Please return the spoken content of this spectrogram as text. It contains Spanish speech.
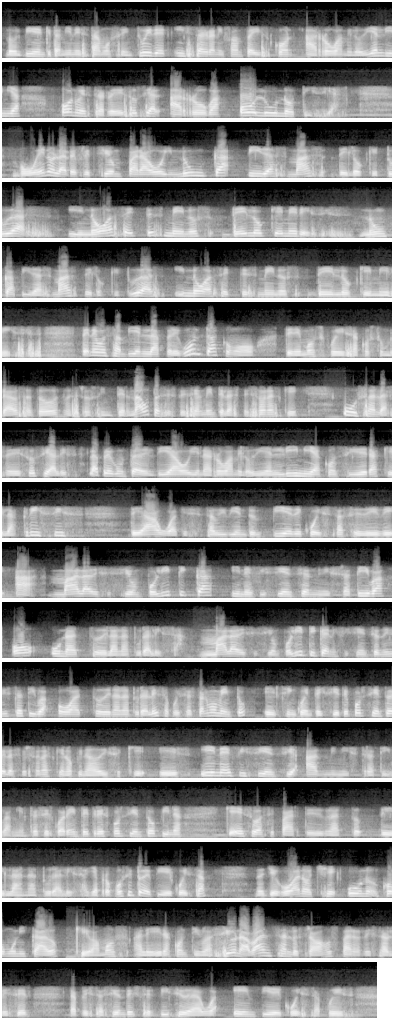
No olviden que también estamos en Twitter, Instagram y fanpage con arroba melodía en línea o nuestra red social arroba Olu Noticias. Bueno, la reflexión para hoy, nunca pidas más de lo que tú das y no aceptes menos de lo que mereces. Nunca pidas más de lo que tú das y no aceptes menos de lo que mereces. Tenemos también la pregunta, como tenemos pues acostumbrados a todos nuestros internautas, especialmente las personas que usan las redes sociales. La pregunta del día hoy en arroba melodía en línea considera que la crisis de agua que se está viviendo en pie de cuesta se debe a mala decisión política, ineficiencia administrativa o un acto de la naturaleza. Mala decisión política, ineficiencia administrativa o acto de la naturaleza, pues hasta el momento el 57% de las personas que han opinado dice que es ineficiencia administrativa, mientras el 43% opina que eso hace parte de un acto de la naturaleza. Y a propósito de Piedecuesta, nos llegó anoche un comunicado que vamos a leer a continuación. Avanzan los trabajos para restablecer la prestación del servicio de agua en Piedecuesta, pues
